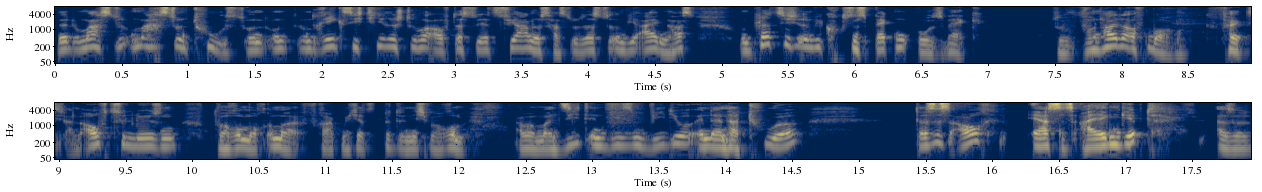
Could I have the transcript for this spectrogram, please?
Ne, du machst, du machst und tust und, und, und regst dich tierisch drüber auf, dass du jetzt Cyanus hast oder dass du irgendwie Algen hast. Und plötzlich irgendwie guckst du ins Becken, oh, ist weg. So von heute auf morgen fängt sich an aufzulösen. Warum auch immer. Frag mich jetzt bitte nicht warum. Aber man sieht in diesem Video in der Natur, dass es auch erstens Algen gibt, also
